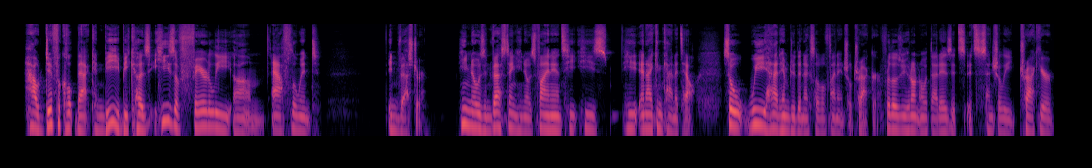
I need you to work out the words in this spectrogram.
how difficult that can be because he's a fairly um, affluent investor. He knows investing, he knows finance, he he's he and I can kind of tell. So we had him do the next level financial tracker. For those of you who don't know what that is, it's it's essentially track your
